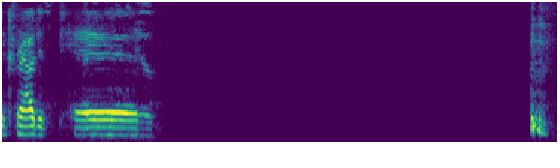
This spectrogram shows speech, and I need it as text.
The crowd is I think this too. pissed.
